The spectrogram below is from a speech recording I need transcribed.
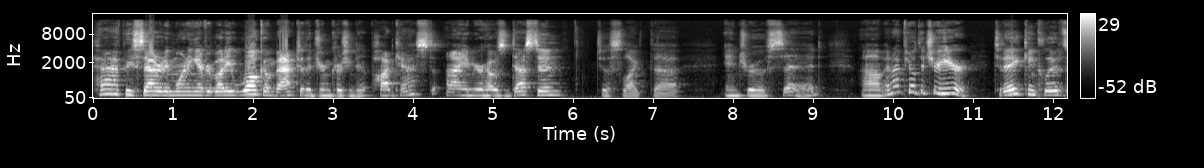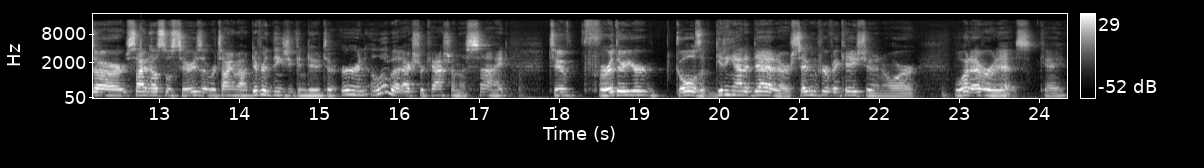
Happy Saturday morning, everybody. Welcome back to the Dream Crushing Debt Podcast. I am your host, Dustin, just like the intro said. Um, and I'm thrilled that you're here. Today concludes our side hustle series that we're talking about different things you can do to earn a little bit extra cash on the side to further your goals of getting out of debt or saving for vacation or whatever it is. Okay.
